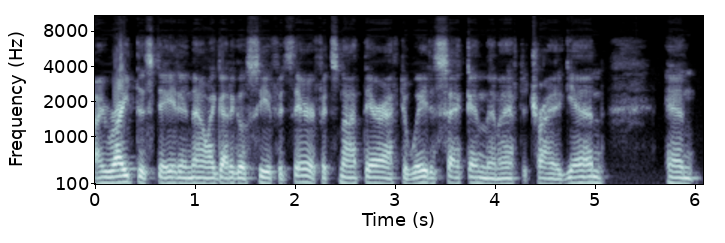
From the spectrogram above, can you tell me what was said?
i write this data now i got to go see if it's there. If it's not there i have to wait a second then i have to try again. And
